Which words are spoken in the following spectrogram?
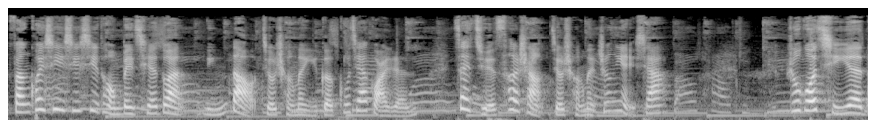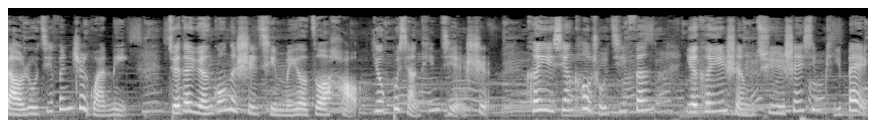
反馈信息系统被切断，领导就成了一个孤家寡人，在决策上就成了睁眼瞎。如果企业导入积分制管理，觉得员工的事情没有做好，又不想听解释，可以先扣除积分，也可以省去身心疲惫。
